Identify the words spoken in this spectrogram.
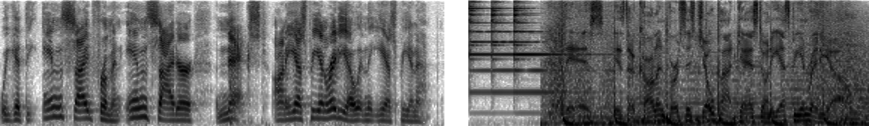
We get the insight from an insider next on ESPN Radio in the ESPN app. This is the Carlin versus Joe podcast on ESPN Radio.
